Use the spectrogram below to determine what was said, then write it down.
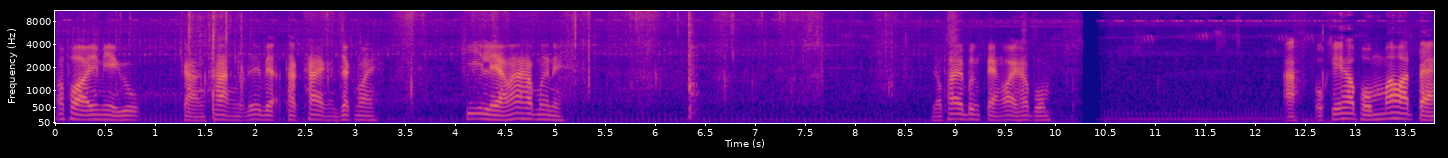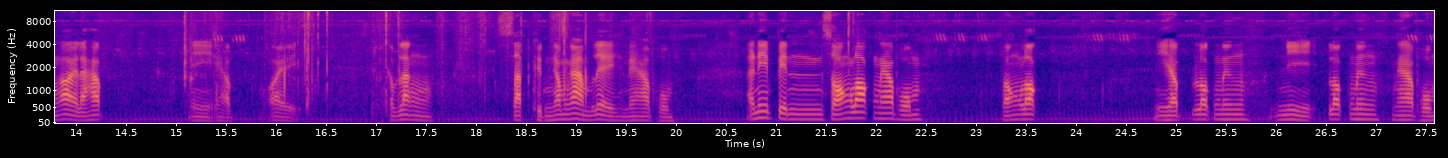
มาพอไอ้เมฆอยู่กลางข้างก็ได้แวะทักทายกันจักหน่อยขี้แหลมากครับมือนี่เดี๋ยวพาไปเบิ่งแปลงอ้อยครับผม อะโอเคครับผมมาฮอดแปลงอ้อยแล้วครับ นี่ครับอ้อยกำลังสัดขึ้นง่ามๆเลยนะครับผม อันนี้เป็นสองล็อกนะครับผมสองล็อกนี่ครับล็อกหนึ่งนี่ล็อกหนึ่งนะครับผม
